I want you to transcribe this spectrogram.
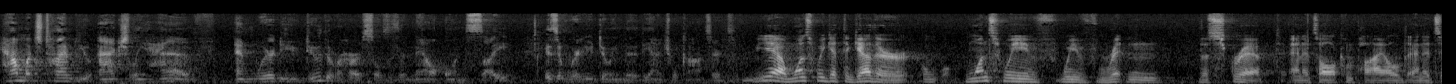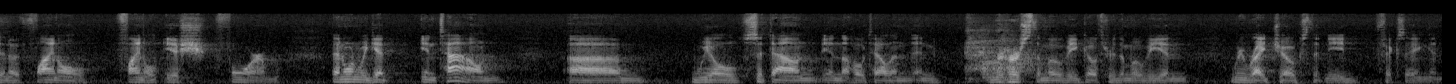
how much time do you actually have, and where do you do the rehearsals? Is it now on site? Is it where you're doing the, the actual concerts? Yeah, once we get together, once we've we've written the script and it's all compiled and it's in a final final-ish form, then when we get in town, um, we'll sit down in the hotel and, and rehearse the movie, go through the movie, and rewrite jokes that need fixing, and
